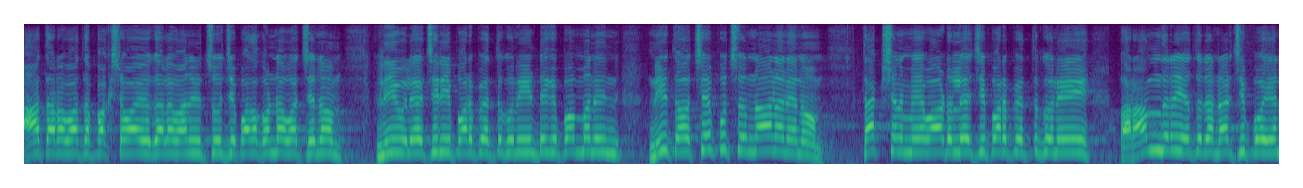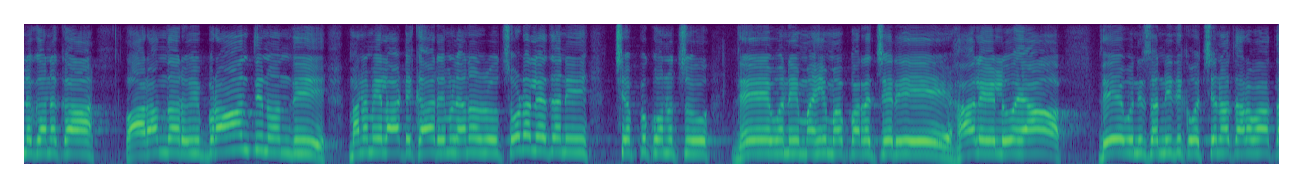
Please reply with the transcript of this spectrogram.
ఆ తర్వాత పక్షవాయువు గలవని చూచి పదకొండవ వచ్చిన నీవు లేచి నీ పరుపు ఎత్తుకుని ఇంటికి పొమ్మని నీతో చెప్పుచున్నాను నేను తక్షణమే వాడు లేచి పరపెత్తుకుని వారందరి ఎదుట నడిచిపోయాను గనుక వారందరూ విభ్రాంతి నొంది మనం ఇలాంటి కార్యములు ఎనరు చూడలేదని చెప్పుకొనుచు దేవుని మహిమ పరచరి. హాలేలుయా దేవుని సన్నిధికి వచ్చిన తర్వాత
